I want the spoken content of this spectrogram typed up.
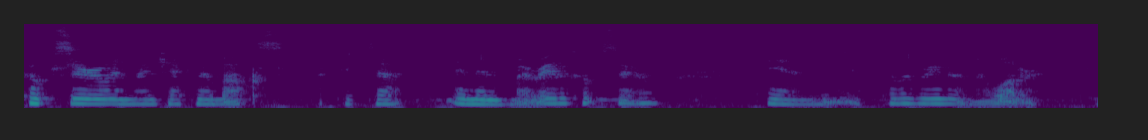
Coke Zero in my Jack in the Box I picked up. And then my regular Coke Zero and my Pellegrino and my water.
